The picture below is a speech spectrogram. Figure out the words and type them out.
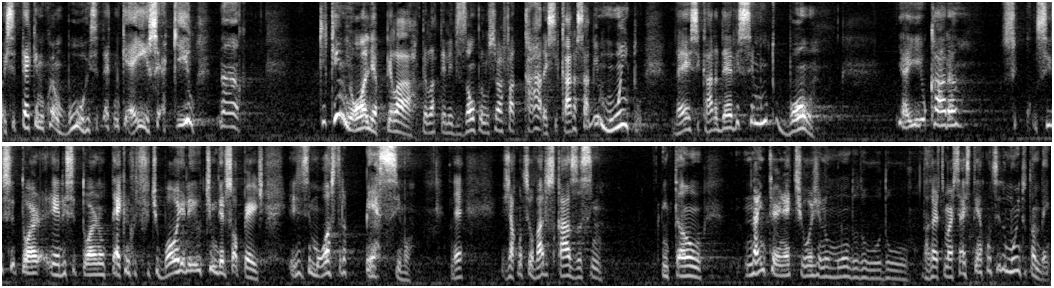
Esse técnico é um burro, esse técnico é isso, é aquilo. Não. Que quem olha pela, pela televisão, pelo celular, fala, cara, esse cara sabe muito, né? esse cara deve ser muito bom. E aí o cara se, se, se torna, ele se torna um técnico de futebol e ele, o time dele só perde. Ele se mostra péssimo. Né? Já aconteceu vários casos assim. Então, na internet hoje, no mundo do, do, das artes marciais, tem acontecido muito também.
